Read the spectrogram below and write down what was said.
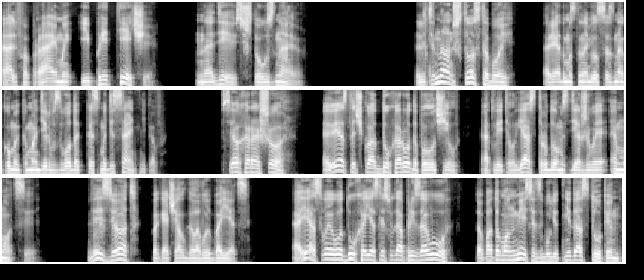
альфа-праймы и предтечи. Надеюсь, что узнаю. «Лейтенант, что с тобой?» Рядом остановился знакомый командир взвода космодесантников. «Все хорошо. Весточку от духа рода получил. — ответил я, с трудом сдерживая эмоции. «Везет», — покачал головой боец. «А я своего духа, если сюда призову, то потом он месяц будет недоступен».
